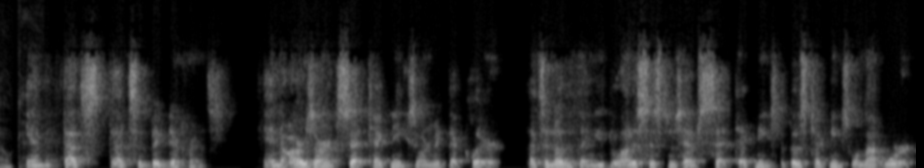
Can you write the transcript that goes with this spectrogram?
Okay. And that's that's a big difference. And ours aren't set techniques. I want to make that clear. That's another thing. A lot of systems have set techniques, but those techniques will not work.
